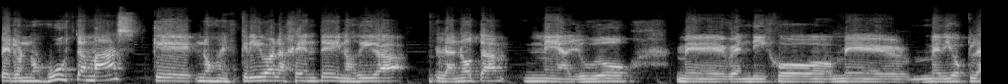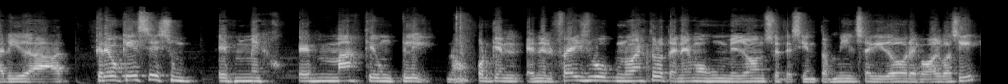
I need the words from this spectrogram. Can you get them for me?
pero nos gusta más que nos escriba la gente y nos diga, la nota me ayudó, me bendijo, me, dio claridad. Creo que ese es un es, es más que un clic, ¿no? Porque en, el Facebook nuestro tenemos un millón setecientos mil seguidores o algo así.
